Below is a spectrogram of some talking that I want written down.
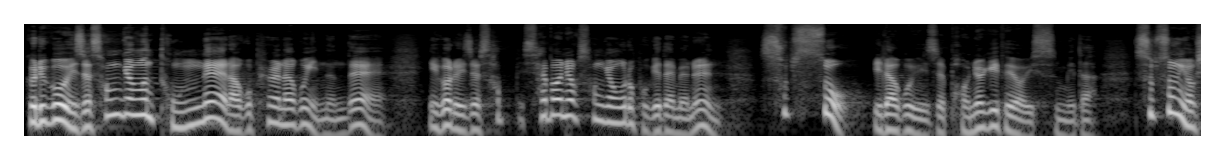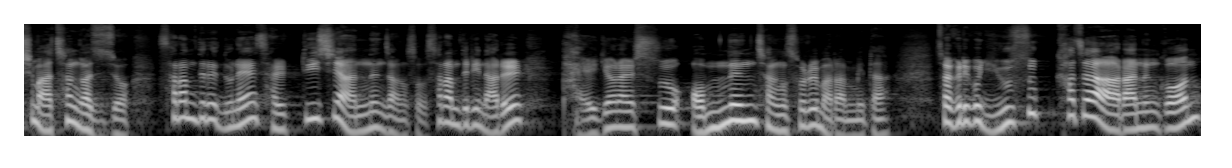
그리고 이제 성경은 동네라고 표현하고 있는데 이걸 이제 세번역 성경으로 보게 되면은 숲속이라고 이제 번역이 되어 있습니다. 숲속 역시 마찬가지죠. 사람들의 눈에 잘 띄지 않는 장소, 사람들이 나를 발견할 수 없는 장소를 말합니다. 자, 그리고 유숙하자라는 건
